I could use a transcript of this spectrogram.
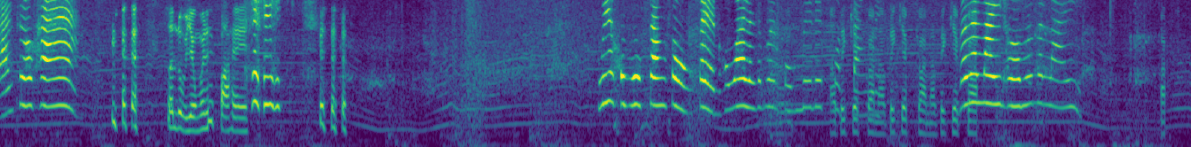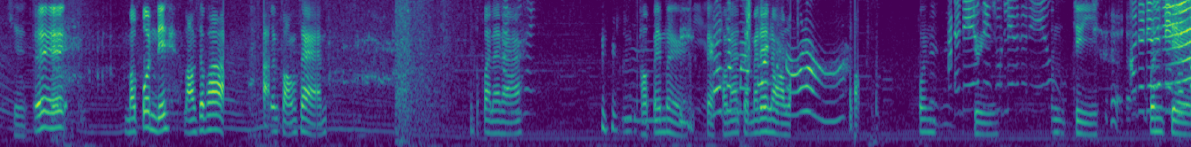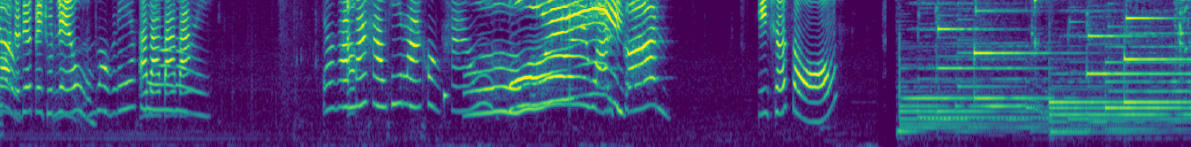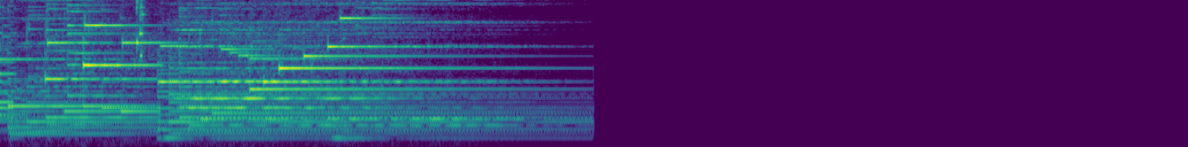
ร้านเสื้อผ้าสรุปยังไม่ได้ไป วิเขาบุกตังค์สองแสนเขาว่าแล้วทำไมเขาไม่ได้เอาไปเก็บก่อนเอาไปเก็บก่อน เอาไปเก็บไม่ก่อเป็นนไรเธอไม่เป็นไร โอเคเอ้ยเอ้ยมาปล้นดิร้านเสื้อผ้าเป็นสองแสนเขา ไปแล้วนะเขาไปเมื่อแต่เขาน่าจะไม่ได้นอนหรอกปนจีปคนจีคนเจเดี๋ยวเดี๋ยวไปชุดเร็ว บอกเรียกไปเวหน่ยเจอกันนะครับที่ร้านของเขาโอ้ยหวานเกินทีเชิ้ตสอง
